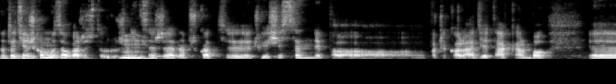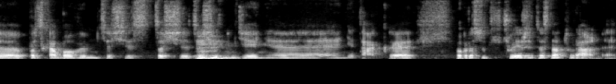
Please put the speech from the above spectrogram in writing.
no to ciężko mu zauważyć tą różnicę, mm -hmm. że na przykład y, czuje się senny po, po czekoladzie, tak, albo y, po schabowym coś, jest, coś, coś mm -hmm. się z mhm. nim dzieje nie, nie tak. Y, po prostu czuje, że to jest naturalne.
